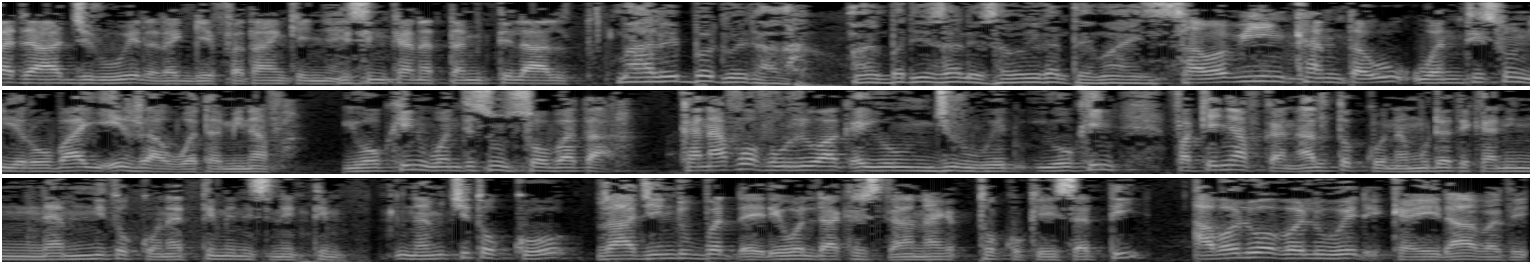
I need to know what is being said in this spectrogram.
badaa jiru jedha dhaggeeffataan keenya isin kan attamitti ilaaltu. Maaliif baduu jedhaa badii isaanii sababii kan ta'e maayini. Sababiin kan ta'u wanti sun yeroo baay'ee hin raawwatamin hafa yookiin wanti sun soba ta'a. Kanaafuu hafuurri waaqayyoo hin jiru yookiin fakkeenyaaf kan al tokko na mudate kan namni tokko natti himin isinitti namichi tokko raajiin dubbadha jedhee waldaa kiristaanaa tokko keessatti abaluu abaluu wedhe ka'ee dhaabate.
